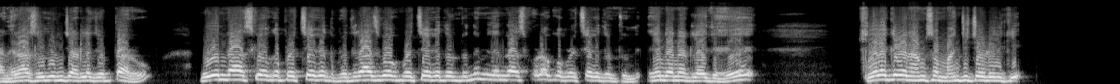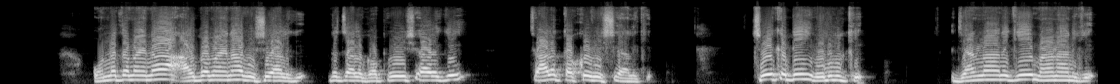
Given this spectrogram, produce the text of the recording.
అన్ని రాశుల గురించి అట్లా చెప్తారు మిథున రాశికి ఒక ప్రత్యేకత ప్రతి రాశికి ఒక ప్రత్యేకత ఉంటుంది మిథున రాశి కూడా ఒక ప్రత్యేకత ఉంటుంది. ఏంటన్నట్లయితే కీలకమైన అంశం మంచి చెడులకి ఉన్నతమైన అల్పమైన విషయాలకి అంటే చాలా గొప్ప విషయాలకి చాలా తక్కువ విషయాలకి చీకటి వెలుగుకి జననానికి మరణానికి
